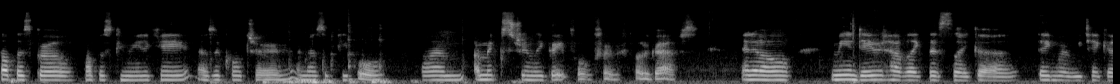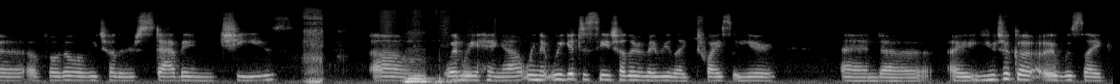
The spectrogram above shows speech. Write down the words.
help us grow, help us communicate as a culture and as a people. Um, I'm extremely grateful for photographs. I know me and David have like this like uh, thing where we take a, a photo of each other stabbing cheese um, when we hang out. We we get to see each other maybe like twice a year, and uh, I you took a it was like.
